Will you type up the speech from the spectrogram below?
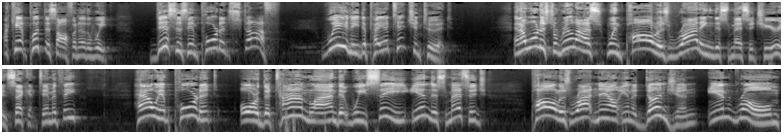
I can't put this off another week. This is important stuff. We need to pay attention to it. And I want us to realize when Paul is writing this message here in 2 Timothy, how important or the timeline that we see in this message, Paul is right now in a dungeon in Rome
